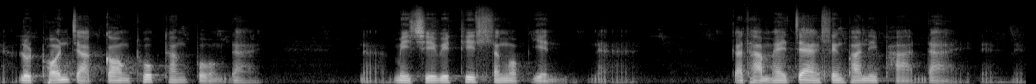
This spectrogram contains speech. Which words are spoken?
นะหลุดพ้นจากกองทุกข์ทั้งปวงได้ นะมีชีวิตที่สงบเย็นนะก็ทำให้แจ้งซึ่งพานิพานได้นะนะ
